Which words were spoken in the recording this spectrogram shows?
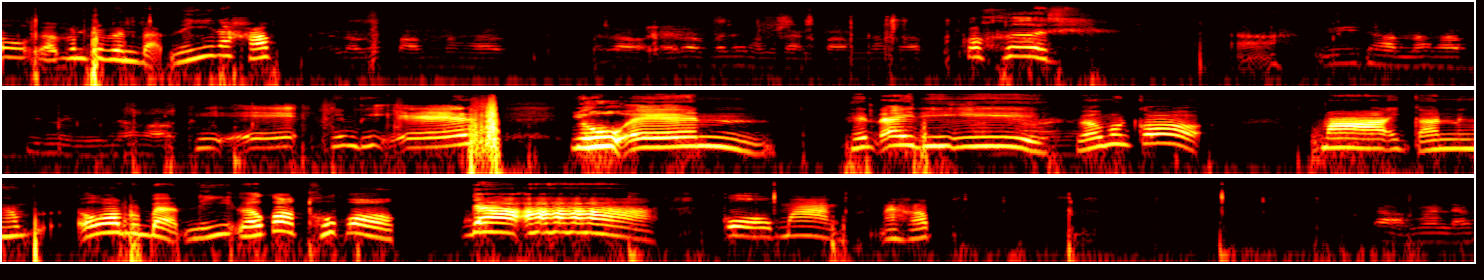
วแล้วมันจะเป็นแบบนี้นะครับ นะครับก็คือวิธีทำนะครับพิมพ์อย่างนี้นะครับ P A พิมพ์ P S U N H I D E แล้วมันก็มาอีกอันหนึ่งครับ แล้วก็เป็นแบบนี้ แล้วก็ทุบออกยาโกงมากนะครับ สามมันแล้ว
